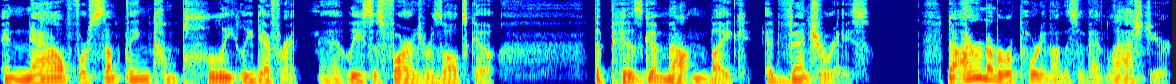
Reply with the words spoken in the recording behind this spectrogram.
And now for something completely different, at least as far as results go. The Pisgah Mountain Bike Adventure Race. Now, I remember reporting on this event last year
